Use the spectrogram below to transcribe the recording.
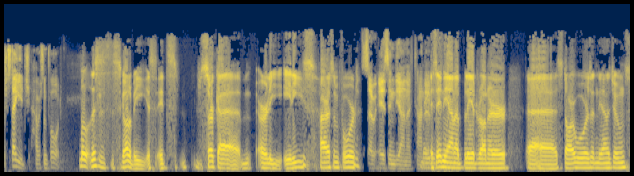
stage Harrison Ford? Well, this is this has got to be it's it's circa early eighties Harrison Ford. So it is Indiana kind of. It's Indiana, Blade Runner, uh, Star Wars, Indiana Jones.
